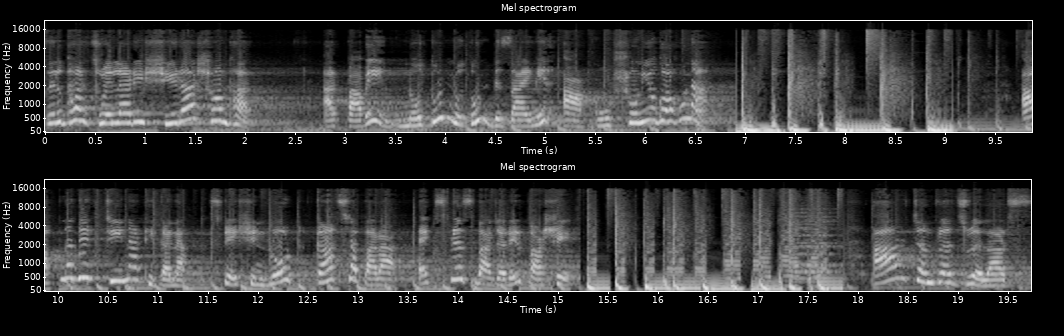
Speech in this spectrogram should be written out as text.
সিলভার জুয়েলারির সেরা সম্ভার। আর পাবেন নতুন নতুন ডিজাইনের আকর্ষণীয় গহনা। আপনাদের চীনা ঠিকানা স্টেশন রোড কাঁচরাপাড়া এক্সপ্রেস বাজারের পাশে। R Chandra jewellers.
